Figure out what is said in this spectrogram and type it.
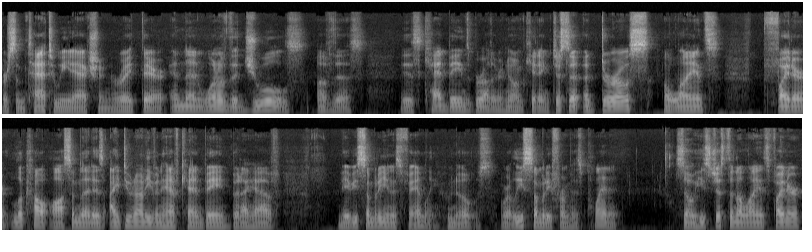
for some Tatooine action right there. And then one of the jewels of this is Cad Bane's brother. No, I'm kidding. Just a, a Duros Alliance fighter. Look how awesome that is. I do not even have Cad Bane, but I have maybe somebody in his family. Who knows? Or at least somebody from his planet. So he's just an Alliance fighter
